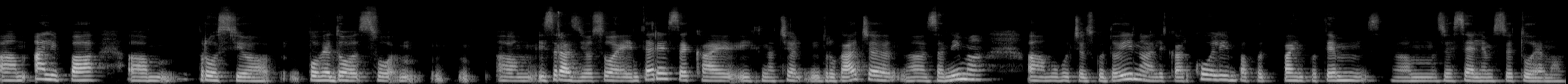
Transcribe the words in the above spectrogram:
um, ali pa um, prosijo, povedo, svo, um, izrazijo svoje interese, kaj jih načel, drugače uh, zanima, uh, mogoče zgodovina ali karkoli, in pa, pa jim potem um, z veseljem svetujemo.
